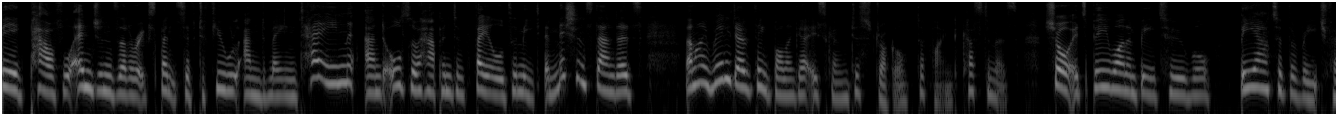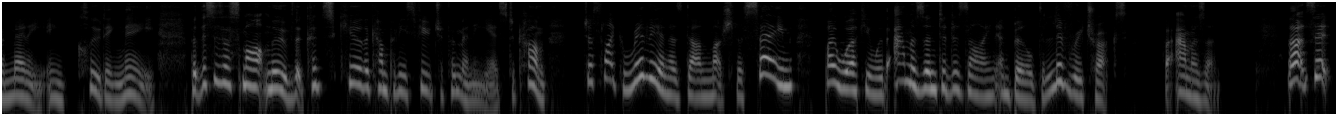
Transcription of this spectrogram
big, powerful engines that are expensive to fuel and maintain and also happen to fail to meet emission standards, then I really don't think Bollinger is going to struggle to find customers. Sure, its B1 and B2 will be out of the reach for many, including me. But this is a smart move that could secure the company's future for many years to come, just like Rivian has done much the same by working with Amazon to design and build delivery trucks for Amazon. That's it.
